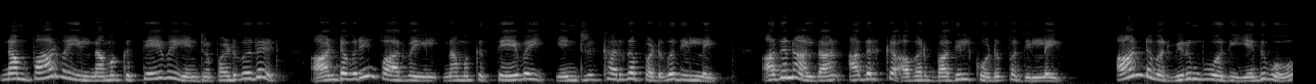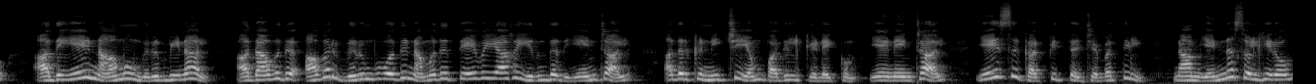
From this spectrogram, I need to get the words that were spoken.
நம் பார்வையில் நமக்கு தேவை என்று படுவது ஆண்டவரின் பார்வையில் நமக்கு தேவை என்று கருதப்படுவதில்லை. அதனால்தான் அதற்கு அவர் பதில் கொடுப்பதில்லை. ஆண்டவர் விரும்புவது எதுவோ அதையே நாமும் விரும்பினால் அதாவது அவர் விரும்புவது நமது தேவையாக இருந்தது என்றால் அதற்கு நிச்சயம் பதில் கிடைக்கும். ஏனென்றால் இயேசு கற்பித்த ஜெபத்தில் நாம் என்ன சொல்கிறோம்?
